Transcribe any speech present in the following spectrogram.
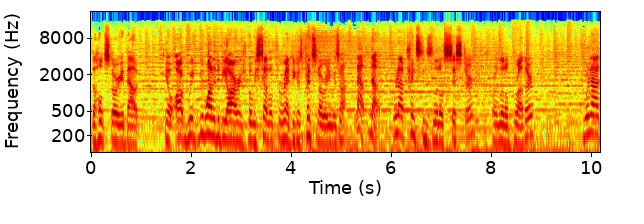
The whole story about, you know, our, we, we wanted to be orange, but we settled for red because Princeton already was orange. No, no. We're not Princeton's little sister or little brother. We're not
